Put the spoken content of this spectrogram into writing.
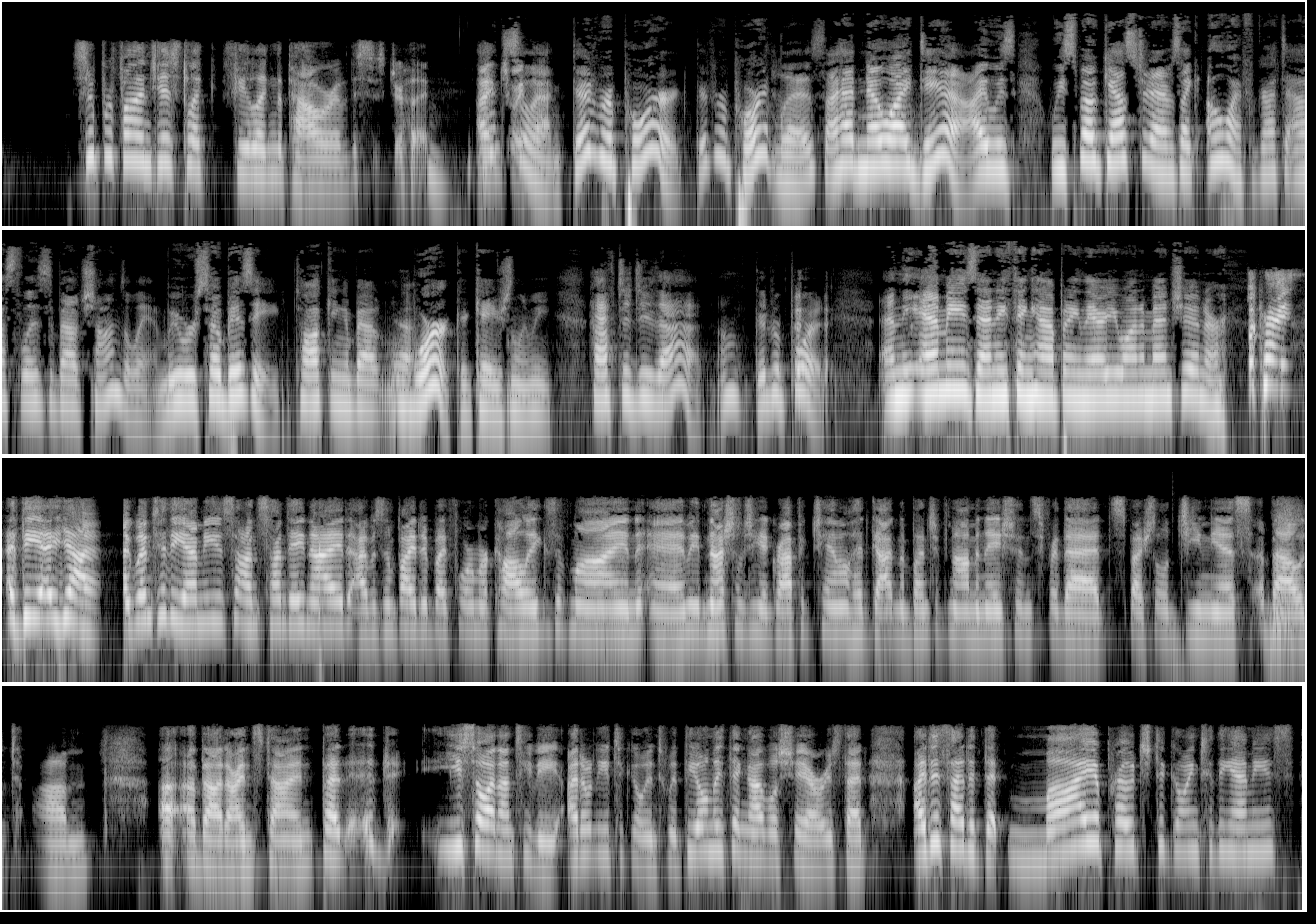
super fun, just like feeling the power of the sisterhood. Mm. I enjoyed that. Excellent. Good report. Good report, Liz. I had no idea. I was, we spoke yesterday. I was like, oh, I forgot to ask Liz about Shondaland. We were so busy talking about work occasionally. We have to do that. Oh, good report. and the Emmys, anything happening there you want to mention or? Okay, the uh, yeah, I went to the Emmys on Sunday night. I was invited by former colleagues of mine, and National Geographic Channel had gotten a bunch of nominations for that special genius about um, uh, about Einstein. But uh, you saw it on TV. I don't need to go into it. The only thing I will share is that I decided that my approach to going to the Emmys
